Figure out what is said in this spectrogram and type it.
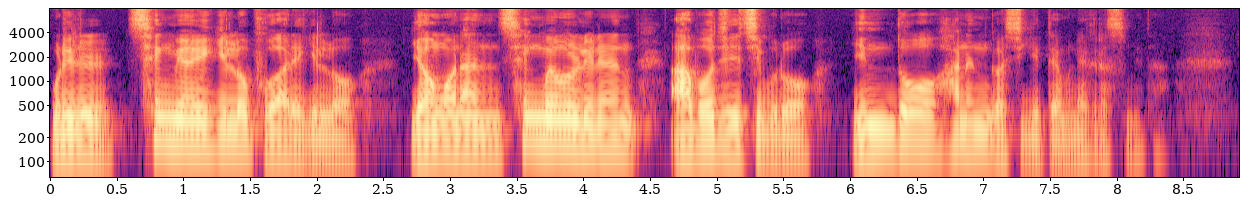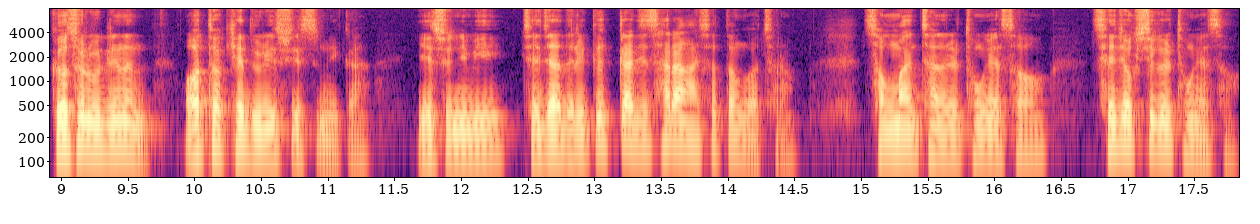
우리를 생명의 길로 부활의 길로 영원한 생명을 누리는 아버지의 집으로 인도하는 것이기 때문에 그렇습니다. 그것을 우리는 어떻게 누릴 수 있습니까? 예수님이 제자들을 끝까지 사랑하셨던 것처럼 성만찬을 통해서 세족식을 통해서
